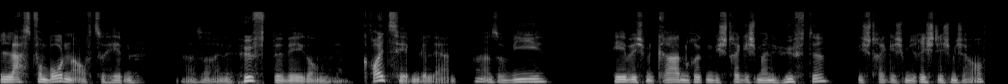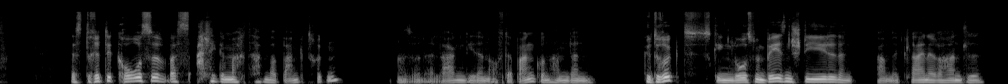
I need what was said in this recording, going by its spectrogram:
Last vom Boden aufzuheben. Also eine Hüftbewegung. Kreuzheben gelernt. Also wie hebe ich mit geradem Rücken, wie strecke ich meine Hüfte, wie strecke ich mich, richte ich mich auf. Das dritte große, was alle gemacht haben, war Bankdrücken. Also da lagen die dann auf der Bank und haben dann gedrückt. Es ging los mit dem Besenstiel, dann kam eine kleinere Hantel,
